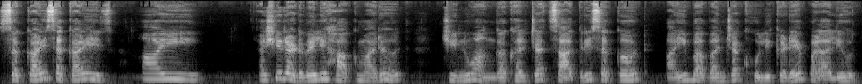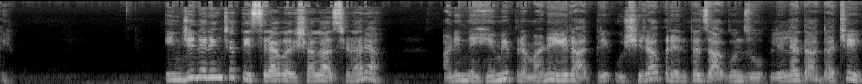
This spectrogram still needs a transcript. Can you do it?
सकाळी सकाळीच आई अशी रडवेली हाक मारत चिनू अंगाखालच्या चादरी सकट आईबाबांच्या खोलीकडे पळाली होती. इंजिनिअरिंगच्या तिसऱ्या वर्षाला असणाऱ्या आणि नेहमीप्रमाणे रात्री उशिरापर्यंत जागून झोपलेल्या दादाची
